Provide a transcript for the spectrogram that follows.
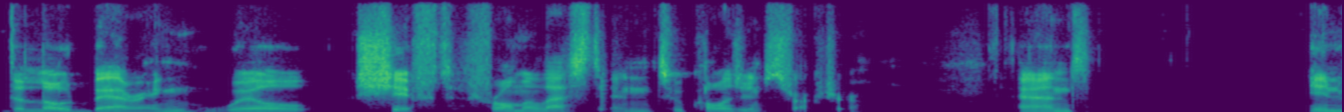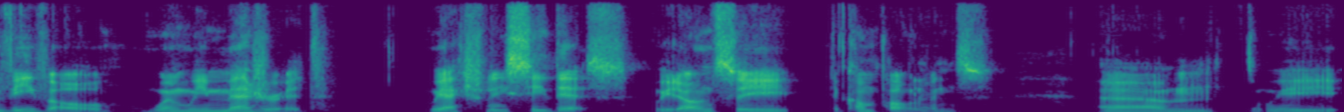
the load bearing will shift from elastin to collagen structure. And in vivo, when we measure it, we actually see this. We don't see the components um, we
